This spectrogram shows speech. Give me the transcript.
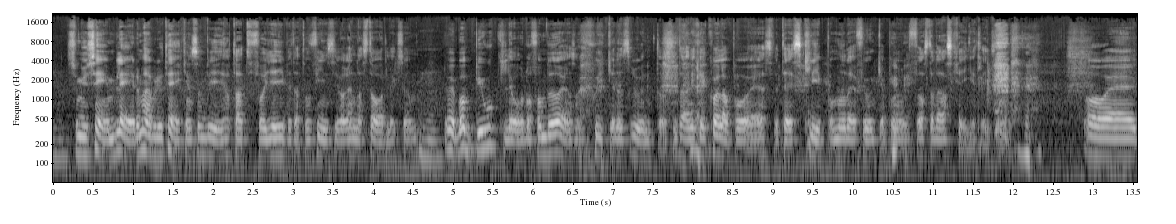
Mm. som ju sen blev de här biblioteken som vi har tagit för givet att de finns i varenda stad. Liksom. Mm. Det var bara boklådor från början som skickades runt och sånt där. Ni kan kolla på SVTs klipp om hur det funkar på första världskriget. Liksom. Och, eh,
